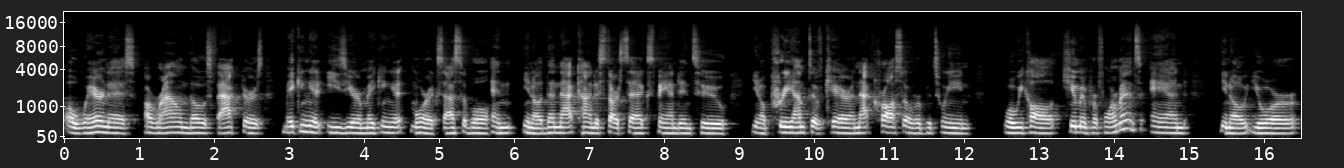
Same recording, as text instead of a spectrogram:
awareness around those factors making it easier making it more accessible and you know then that kind of starts to expand into you know preemptive care and that crossover between what we call human performance and you know your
